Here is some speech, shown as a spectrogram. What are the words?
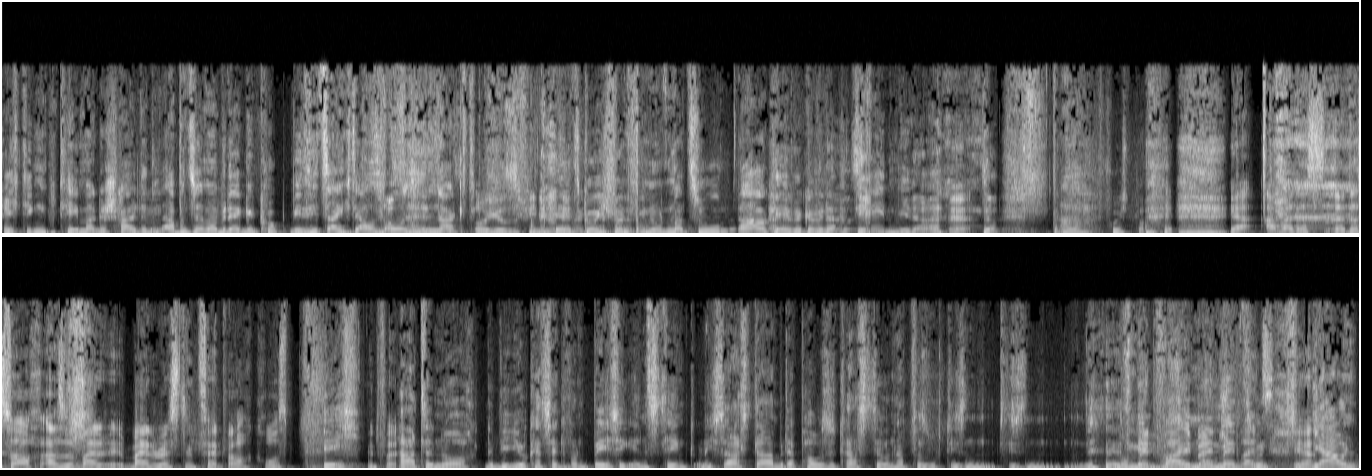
richtigen Thema geschaltet und ab und zu immer wieder geguckt. Wie sieht's eigentlich da aus? Oh, sie sind nackt. Oh, Josephine. Jetzt gucke ich fünf Minuten mal zu. Ah, okay, wir können wieder. Sie reden wieder. So. Ah, furchtbar. Ja, aber das, äh, das war auch, also meine, meine Wrestling-Zeit war auch groß. Ich hatte noch eine Videokassette von Basic Instinct und ich saß da mit der Pausetaste und habe versucht, diesen, diesen Moment, Moment streiten. Ja. Ja. und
